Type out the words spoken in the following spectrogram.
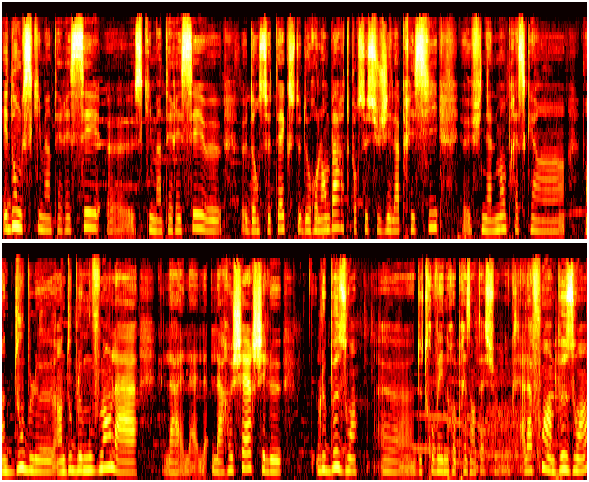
Et donc ce qui m'intéressait, euh, ce qui m'intéressait euh, dans ce texte de Roland Barthes pour ce sujet-là précis, euh, finalement presque un, double, un double mouvement, la, recherche et le, le besoin de trouver une représentation. Donc à la fois un besoin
